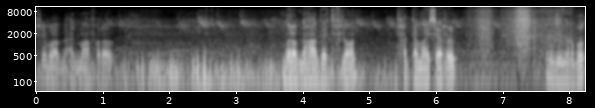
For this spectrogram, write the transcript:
شباب بعد ما فرغ. ضربنا هذا تفلون حتى ما يسرب. نجي نربط.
